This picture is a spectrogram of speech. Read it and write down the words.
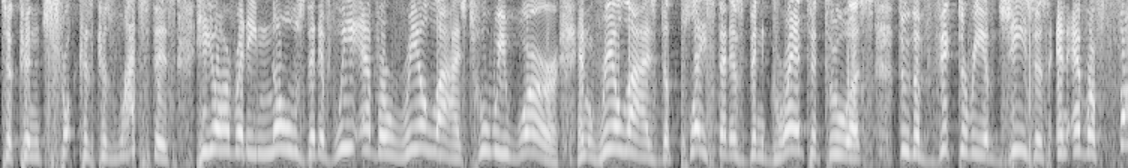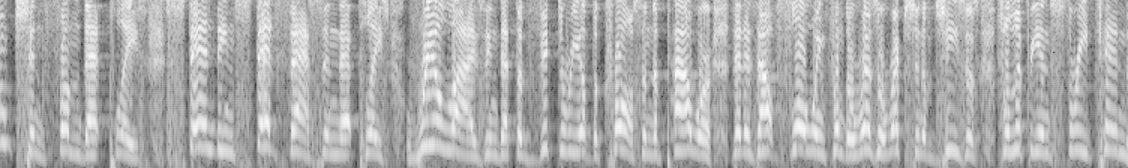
to control. Because, because watch this, he already knows that if we ever realized who we were and realized the place that has been granted through us through the victory of Jesus and ever function from that place, standing steadfast in that place, realizing that the victory of the cross and the power that is outflowing from the resurrection of Jesus, Philippians 3:10,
